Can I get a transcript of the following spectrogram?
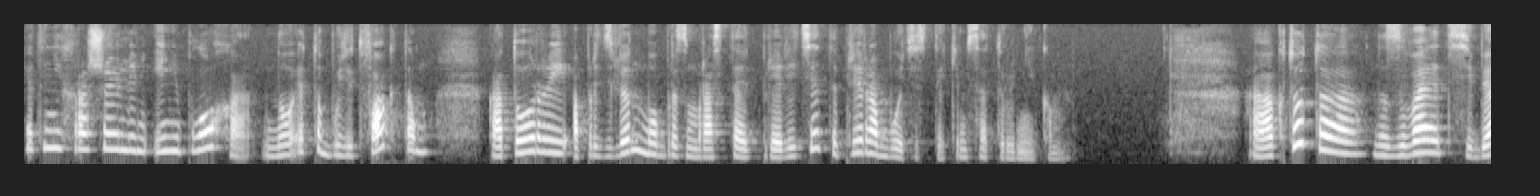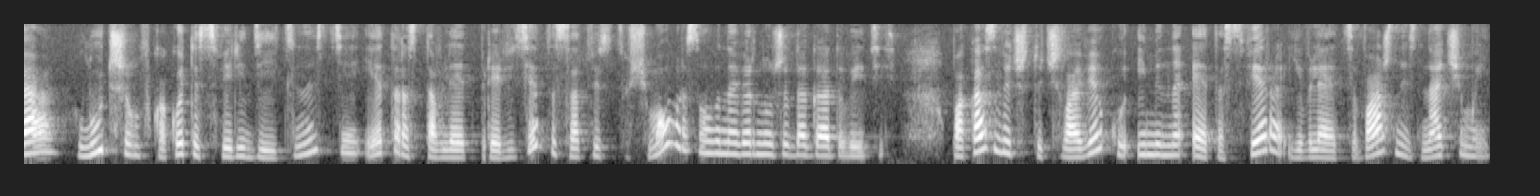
Это не хорошо и не плохо, но это будет фактом, который определенным образом расставит приоритеты при работе с таким сотрудником. А кто-то называет себя лучшим в какой-то сфере деятельности, и это расставляет приоритеты соответствующим образом, вы, наверное, уже догадываетесь, показывает, что человеку именно эта сфера является важной, значимой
